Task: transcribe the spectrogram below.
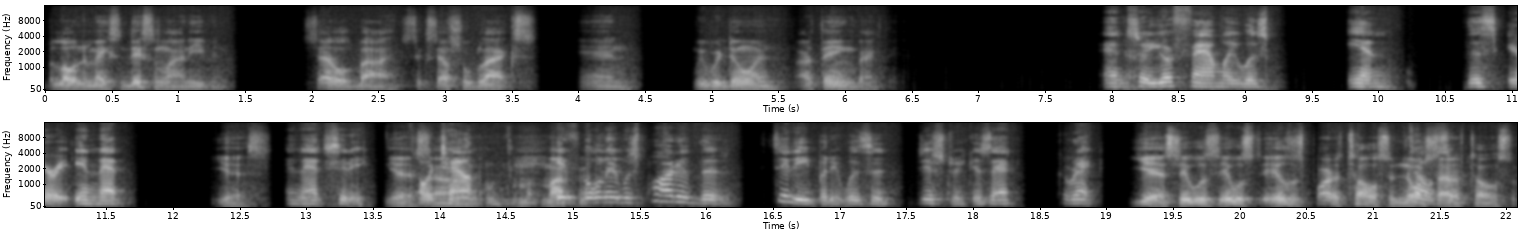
below the Mason-Dixon line even, settled by successful blacks, and we were doing our thing back then. And Yeah. so your family was in this area, in that Yes, in that city yes. or um, town. m- my It, well, it was part of the city, but it was a district. Is that correct? Yes, it was. It was. It was part of Tulsa, north Tulsa. side of Tulsa.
